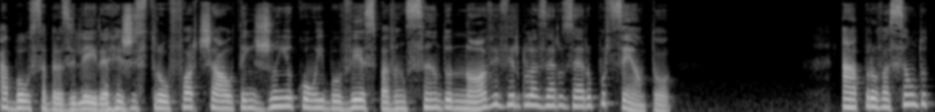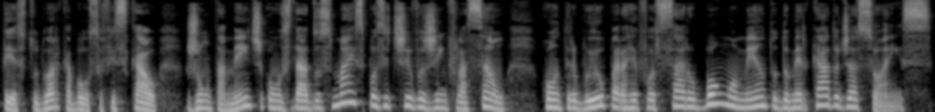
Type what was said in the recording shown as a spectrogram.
A Bolsa Brasileira registrou forte alta em junho, com o Ibovespa avançando 9,00%. A aprovação do texto do arcabouço fiscal, juntamente com os dados mais positivos de inflação, contribuiu para reforçar o bom momento do mercado de ações.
